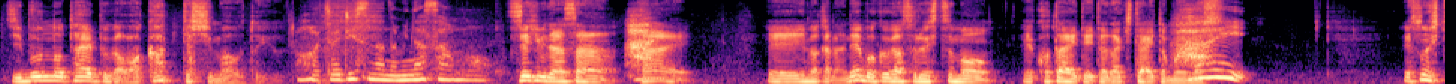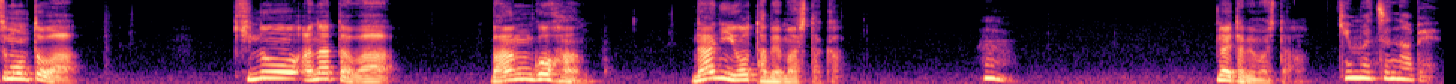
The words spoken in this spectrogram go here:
自分のタイプが分かってしまうという。あ、じゃあリスナーの皆さんも。ぜひ皆さん、は、はいいえー今からね、僕がする質問、えー答えていただきたいと思います。はい。えーその質問とは、昨日あなたは晩ご飯何を食べましたか？うん。何食べました？キムチ鍋。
